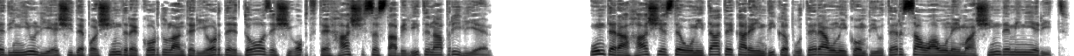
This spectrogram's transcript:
133% din iulie și depășind recordul anterior de 28 THz stabilit în aprilie. Un terahash este o unitate care indică puterea unui computer sau a unei mașini de minierit.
